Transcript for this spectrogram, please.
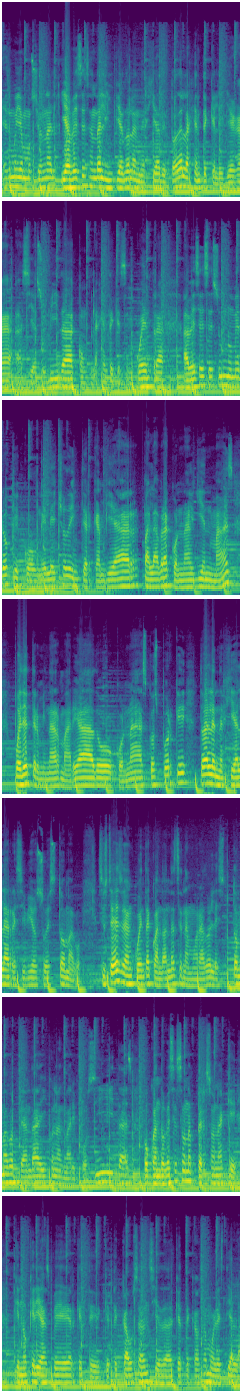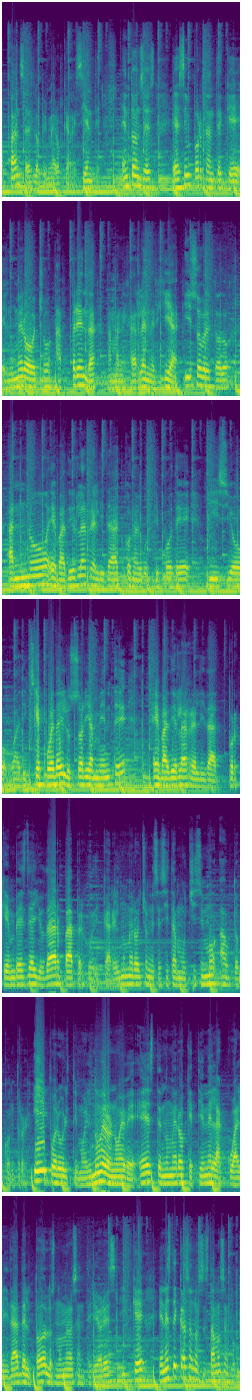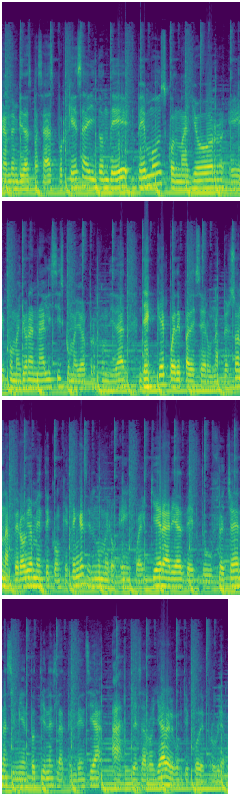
es muy emocional y a veces anda limpiando la energía de toda la gente que le llega hacia su vida, con la gente que se encuentra. A veces es un número que con el hecho de intercambiar palabra con alguien más, puede terminar mareado, con ascos, porque toda la energía la recibió su estómago. Si ustedes se dan cuenta, cuando andas enamorado, el estómago te anda ahí con las maripositas, o cuando ves a una persona que, que no querías ver, que te, que te causa ansiedad, que te causa molestia, la panza es lo primero que resiente. Entonces, es importante que el número 8 aprenda a manejar la energía y sobre todo a no evadir la realidad con algún tipo de vicio o adicción que pueda ilusoriamente evadir la realidad porque en vez de ayudar va a perjudicar. El número 8 necesita muchísimo autocontrol. Y por último, el número 9, este número que tiene la cualidad de todos los números anteriores y que en este caso nos estamos enfocando en vidas pasadas porque es ahí donde vemos con mayor, eh, con mayor análisis, con mayor profundidad de qué puede padecer una persona. Pero obviamente con que tengas el número en cualquier área de tu fecha de nacimiento tienes la tendencia a desarrollar algún tipo de problema.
